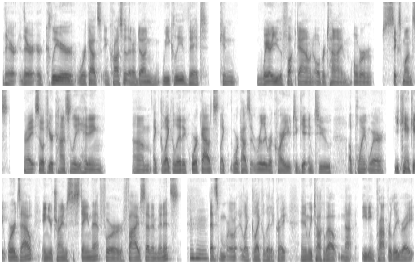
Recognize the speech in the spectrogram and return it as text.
there there are clear workouts in CrossFit that are done weekly that can wear you the fuck down over time, over six months, right? So if you're constantly hitting um, like glycolytic workouts, like workouts that really require you to get into a point where you can't get words out and you're trying to sustain that for five, seven minutes, Mm-hmm. that's more like glycolytic, right? And we talk about not eating properly, right?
